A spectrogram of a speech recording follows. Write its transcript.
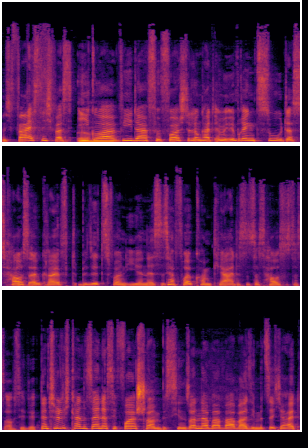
ich weiß nicht, was Igor wieder für Vorstellungen hat. Im Übrigen zu, das Haus ergreift Besitz von ihr. Es ist ja vollkommen klar, dass es das Haus ist, das auf sie wirkt. Natürlich kann es sein, dass sie vorher schon ein bisschen sonderbar war, war sie mit Sicherheit.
